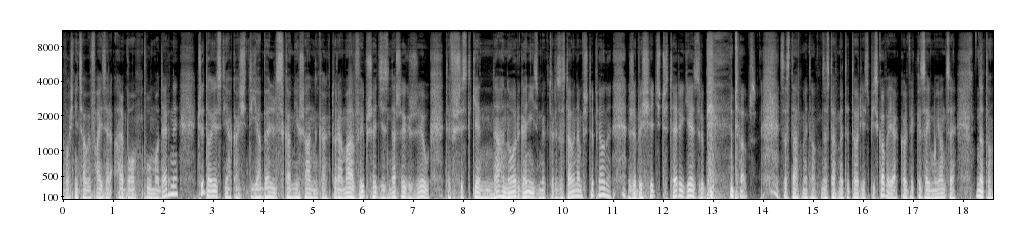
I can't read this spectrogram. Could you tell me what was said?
właśnie cały Pfizer, albo półmoderny, czy to jest jakaś diabelska mieszanka, która ma wyprzeć z naszych żył te wszystkie nanoorganizmy, które zostały nam wszczepione, żeby sieć 4G zrobić. Dobrze, zostawmy to, zostawmy te teorie spiskowe, jakkolwiek zajmujące, no to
